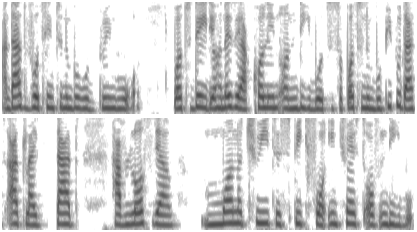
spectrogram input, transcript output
and that voting Tinubu would bring war. But today, the Ohanaeze are calling on the Igbo to support Tinubu. People that act like that have lost their monetary to speak for interest of Ndigbo.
